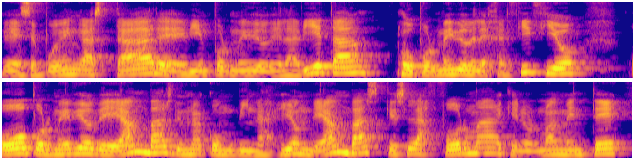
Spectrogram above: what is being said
eh, se pueden gastar eh, bien por medio de la dieta o por medio del ejercicio o por medio de ambas, de una combinación de ambas, que es la forma que normalmente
